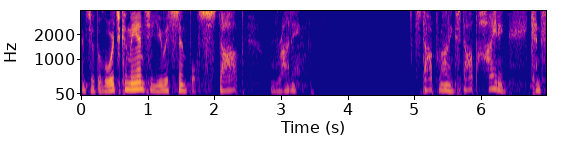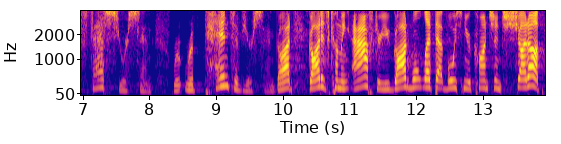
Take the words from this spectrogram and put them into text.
And so the Lord's command to you is simple stop running. Stop running. Stop hiding. Confess your sin. Repent of your sin. God, God is coming after you. God won't let that voice in your conscience shut up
